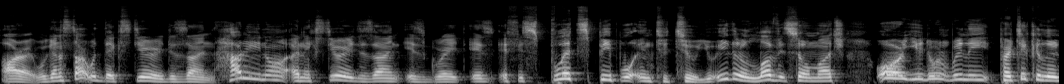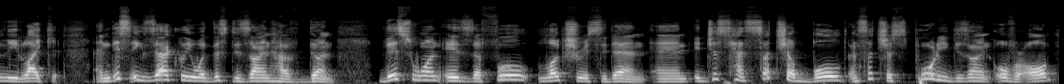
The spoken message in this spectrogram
all right, we're gonna start with the exterior design. How do you know an exterior design is great? Is if it splits people into two. You either love it so much or you don't really particularly like it. And this is exactly what this design have done. This one is a full luxury sedan and it just has such a bold and such a sporty design overall.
